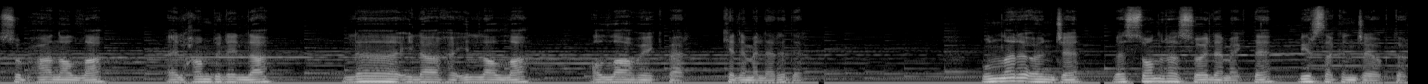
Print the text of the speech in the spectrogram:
Subhanallah, Elhamdülillah, La ilahe illallah, Allahu Ekber kelimeleridir. Bunları önce ve sonra söylemekte bir sakınca yoktur.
